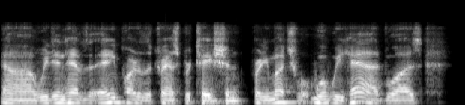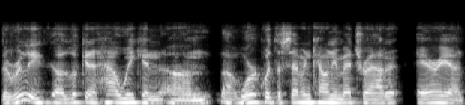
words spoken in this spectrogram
Uh, we didn't have any part of the transportation. Pretty much what we had was the really uh, looking at how we can um, uh, work with the seven county metro area and,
